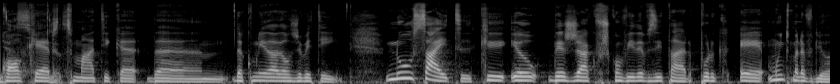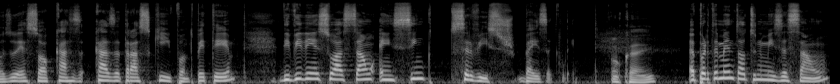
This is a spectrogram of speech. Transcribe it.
qualquer yes. temática da, da comunidade LGBTI. No site, que eu desde já que vos convido a visitar porque é muito maravilhoso, é só casa- casa-ki.pt, dividem a sua ação em cinco serviços, basically. Ok. Apartamento de autonomização,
